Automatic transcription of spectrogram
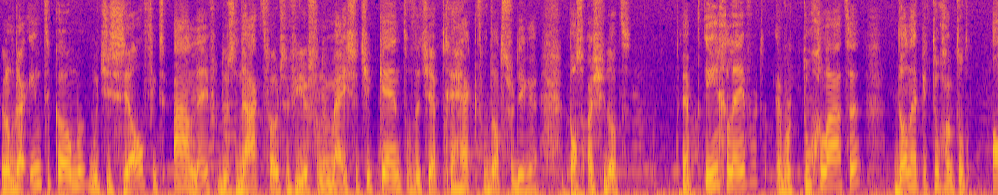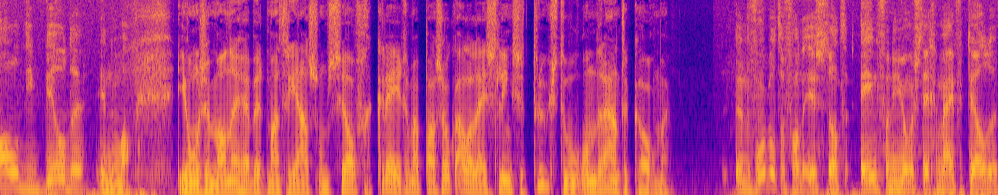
En om daarin te komen moet je zelf iets aanleveren. Dus naaktfoto's en video's van een meisje dat je kent... of dat je hebt gehackt of dat soort dingen. Pas als je dat hebt ingeleverd en wordt toegelaten... dan heb je toegang tot al die beelden in de map. Die jongens en mannen hebben het materiaal soms zelf gekregen... maar pas ook allerlei slinkse trucs toe om eraan te komen. Een voorbeeld daarvan is dat een van de jongens tegen mij vertelde...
